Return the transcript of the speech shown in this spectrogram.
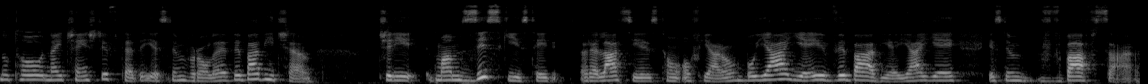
no to najczęściej wtedy jestem w rolę wybawiciel. Czyli mam zyski z tej relacji z tą ofiarą, bo ja jej wybawię, ja jej jestem wbawca,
